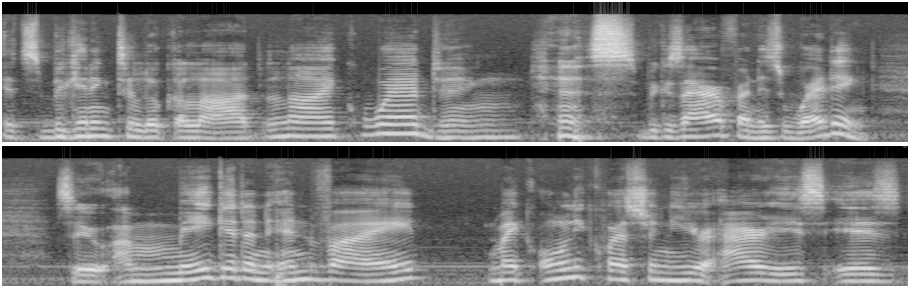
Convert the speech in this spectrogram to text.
it's beginning to look a lot like wedding. Yes, because Hierophant is wedding. So I may get an invite. My only question here, Aries, is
